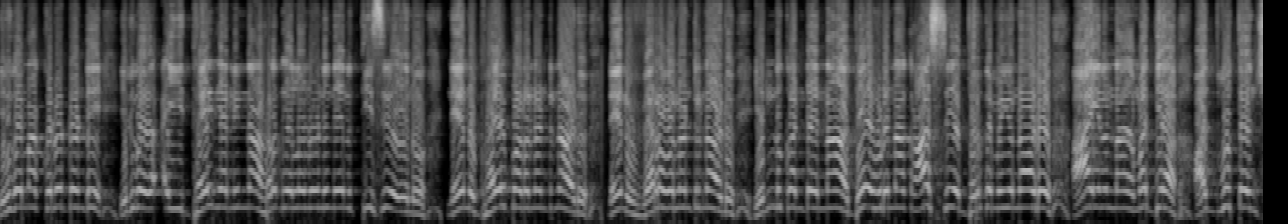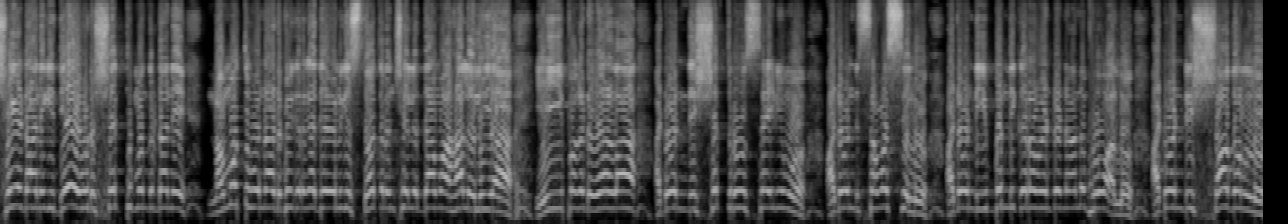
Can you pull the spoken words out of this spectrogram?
ఇదిగో నాకున్నటువంటి ఇదిగో ఈ ధైర్యాన్ని నా హృదయంలో నుండి నేను తీసివేయను. నేను భయపడనంటున్నాడు నేను వెరవనంటున్నాడు. ఎందుకంటే నా దేవుడు నాకు ఆశ్రయ దుర్గమై ఉన్నాడు. ఆయన నా మధ్య అద్భుతం చేయడానికి దేవుడు శక్తిమంతుడని నమ్ముతూ ఉన్నాడు. బిగ్గరగా దేవునికి స్తోత్రం చెల్లిద్దామా? హల్లెలూయా. ఈ పగటి వేళ అటువంటి శత్రు సైన్యము అటువంటి సమస్యలు అటువంటి ఇబ్బందికరమైనటువంటి అనుభవాలు అటువంటి శోధనలు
